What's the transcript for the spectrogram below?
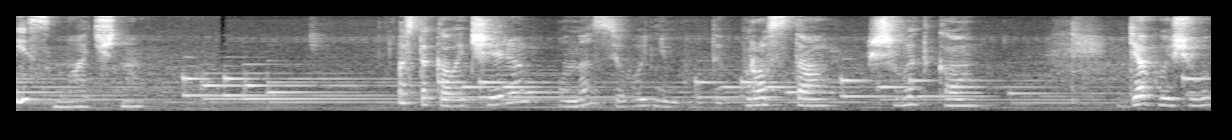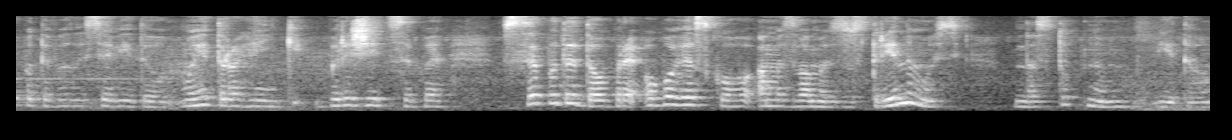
і смачно. Ось така вечеря у нас сьогодні буде. Проста, швидка. Дякую, що ви подивилися відео. Мої дорогенькі, бережіть себе. Все буде добре, обов'язково. А ми з вами зустрінемось наступному відео.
